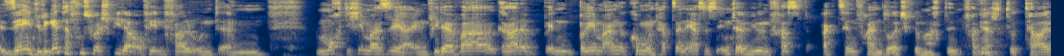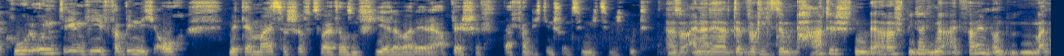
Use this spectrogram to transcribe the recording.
sehr intelligenter Fußballspieler auf jeden Fall und ähm, mochte ich immer sehr. Irgendwie, der war gerade in Bremen angekommen und hat sein erstes Interview in fast akzentfreiem Deutsch gemacht. Den fand ja. ich total cool und irgendwie verbinde ich auch mit der Meisterschaft 2004. Da war der der Abwehrchef. Da fand ich den schon ziemlich, ziemlich gut. Also einer der, der wirklich sympathischsten Werder-Spieler, die mir einfallen. Und man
